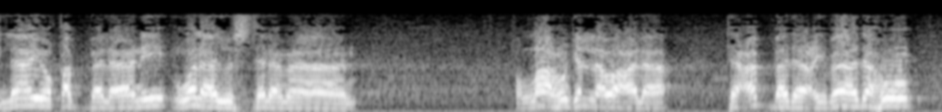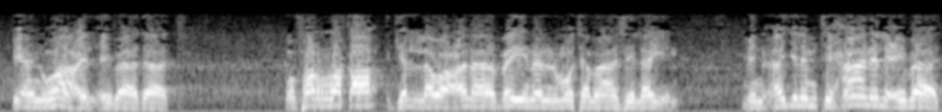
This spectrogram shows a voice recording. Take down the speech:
لا يقبلان ولا يستلمان. فالله جل وعلا تعبد عباده بأنواع العبادات. وفرق جل وعلا بين المتماثلين من أجل امتحان العباد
